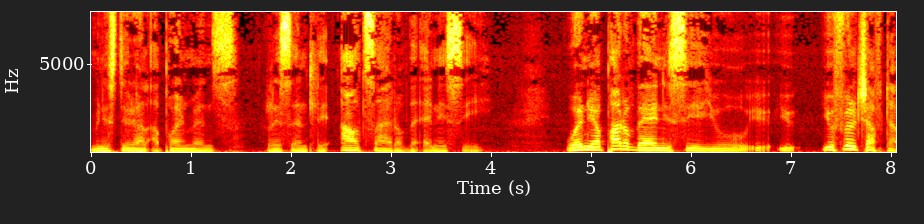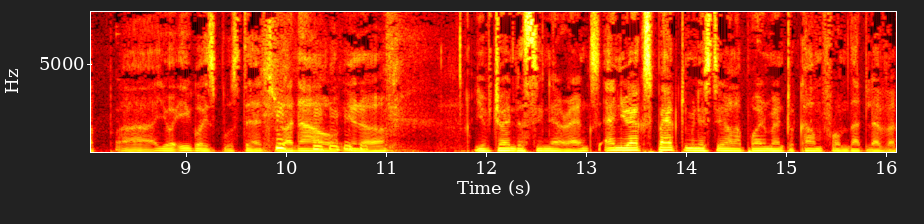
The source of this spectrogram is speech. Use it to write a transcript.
ministerial appointments recently outside of the NEC. When you're part of the NEC, you, you, you, you feel chuffed up. Uh, your ego is boosted. You are now, you know, you've joined the senior ranks and you expect ministerial appointment to come from that level.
